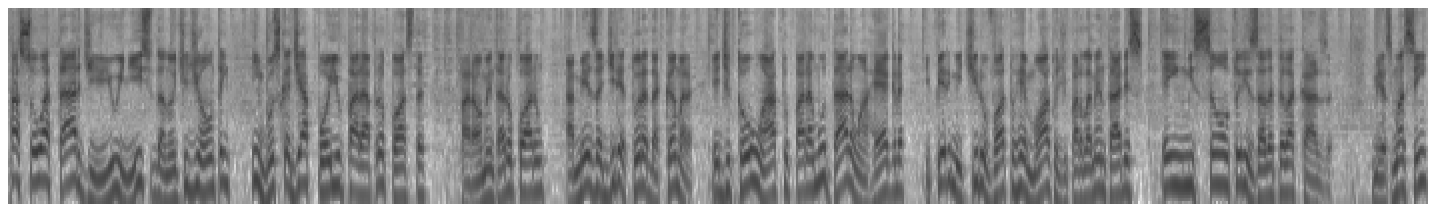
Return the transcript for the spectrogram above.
passou a tarde e o início da noite de ontem em busca de apoio para a proposta. Para aumentar o quórum, a mesa diretora da Câmara editou um ato para mudar uma regra e permitir o voto remoto de parlamentares em missão autorizada pela Casa. Mesmo assim,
